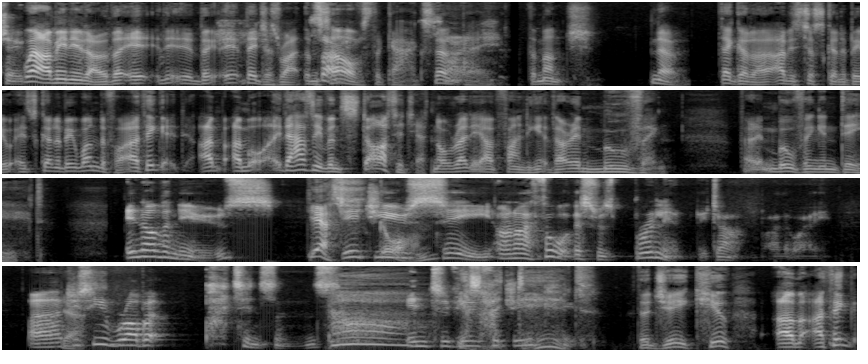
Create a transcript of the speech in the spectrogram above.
Two. Well, I mean, you know, the, it- they just write themselves the gags, don't Sorry. they? The Munch. No, they're gonna. I was just going to be. It's going to be wonderful. I think it, I'm, I'm, it hasn't even started yet, and already I'm finding it very moving, very moving indeed. In other news, Yes. did you see? And I thought this was brilliantly done, by the way. Uh, Did you see Robert Pattinson's interview yes, I GQ? did. The GQ. Um, I think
